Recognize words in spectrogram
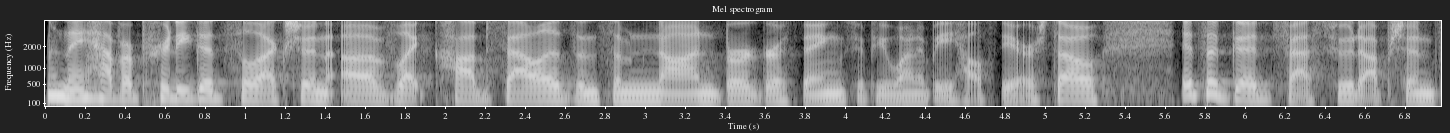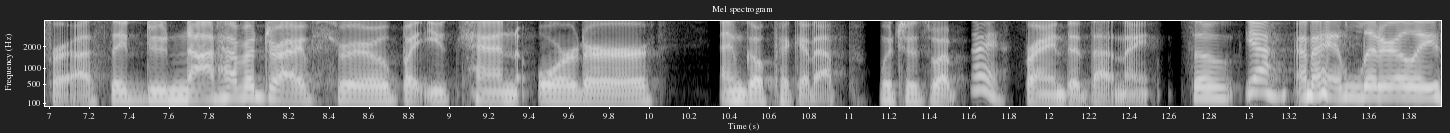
and they have a pretty good selection of like Cobb salads and some non burger things if you want to be healthier. So it's a good fast food option for us. They do not have a drive through, but you can order and go pick it up, which is what Nice. Brian did that night. So yeah, and I literally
